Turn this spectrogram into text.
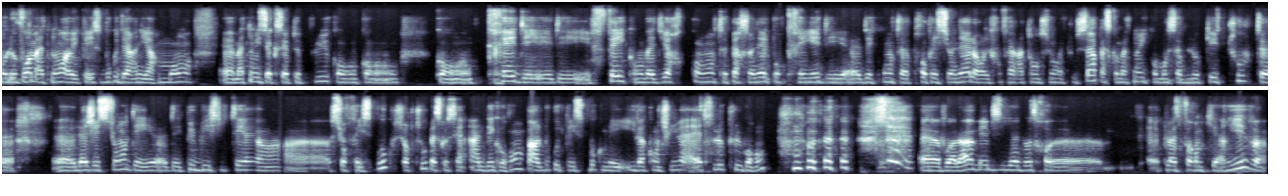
on le voit maintenant avec Facebook dernièrement. Euh, maintenant, ils acceptent plus qu'on crée des, des on va dire, comptes personnels pour créer des, euh, des, comptes professionnels. Alors, il faut faire attention à tout ça parce que maintenant, ils commencent à bloquer toute euh, la gestion des, publicités sur Facebook, surtout parce que c'est un des grands. On parle beaucoup de Facebook, mais il va continuer à être le plus grand. voilà, même s'il y a d'autres plateformes qui arrivent,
